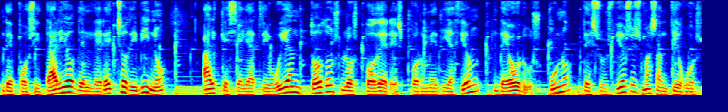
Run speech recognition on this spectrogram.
depositario del derecho divino al que se le atribuían todos los poderes por mediación de Horus, uno de sus dioses más antiguos.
